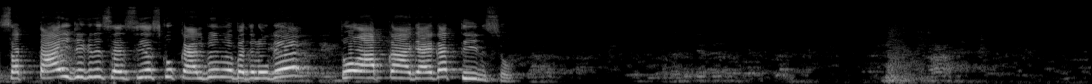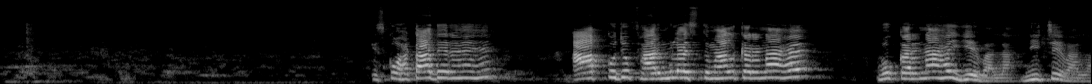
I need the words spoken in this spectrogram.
सत्ताईस डिग्री सेल्सियस को कैलबिन में बदलोगे तो आपका आ जाएगा तीन सौ। इसको हटा दे रहे हैं। आपको जो फार्मूला इस्तेमाल करना है, वो करना है ये वाला, नीचे वाला।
